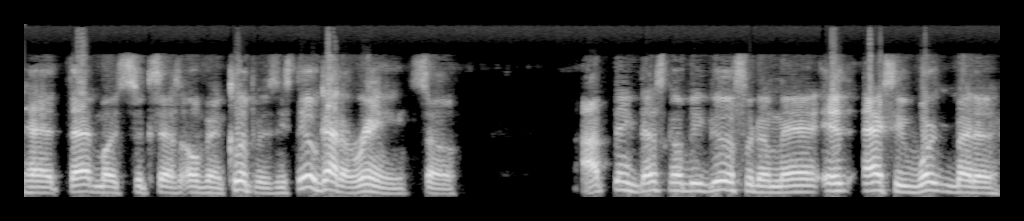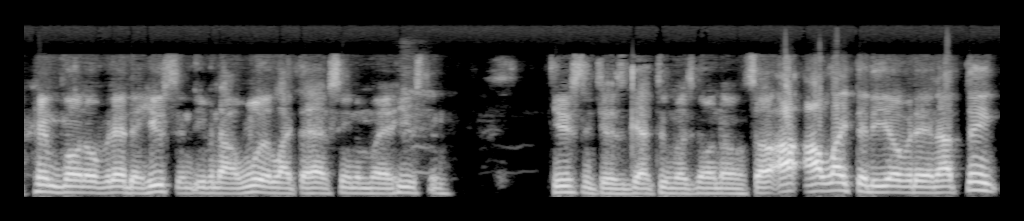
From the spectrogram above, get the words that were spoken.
had that much success over in Clippers, he still got a ring. So I think that's gonna be good for them, man. It actually worked better him going over there than Houston, even though I would like to have seen him at Houston. Houston just got too much going on. So I, I like that he over there, and I think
